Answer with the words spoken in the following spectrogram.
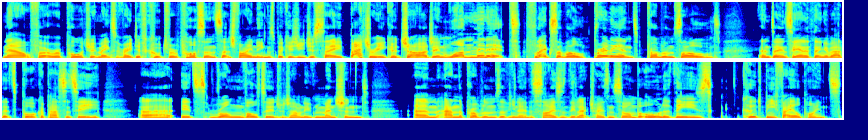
Now, for a reporter, it makes it very difficult to report on such findings because you just say, battery could charge in one minute, flexible, brilliant, problem solved, and don't say anything about its poor capacity, uh, its wrong voltage, which I haven't even mentioned, um, and the problems of, you know, the size of the electrodes and so on. But all of these could be fail points.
